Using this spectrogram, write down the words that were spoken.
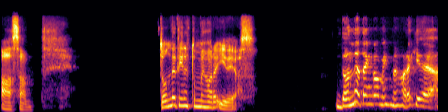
Awesome. ¿Dónde tienes tus mejores ideas? ¿Dónde tengo mis mejores ideas?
